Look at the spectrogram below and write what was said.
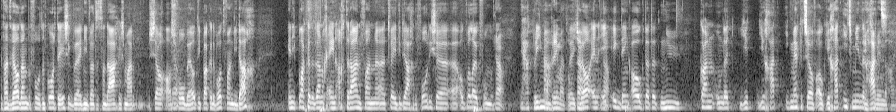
Wat wel dan bijvoorbeeld een korte is. Ik weet niet wat het vandaag is, maar zelf als Ja. voorbeeld. Die pakken de word van die dag. En die plakken er dan nog één achteraan van eh, twee, drie dagen ervoor. Die ze eh, ook wel leuk vonden. Ja. Ja, prima. Ja, prima toch? Weet je wel? En ik, ik denk ook dat het nu kan, omdat je, je gaat... Ik merk het zelf ook. Je gaat iets minder Iets hard minder hard.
